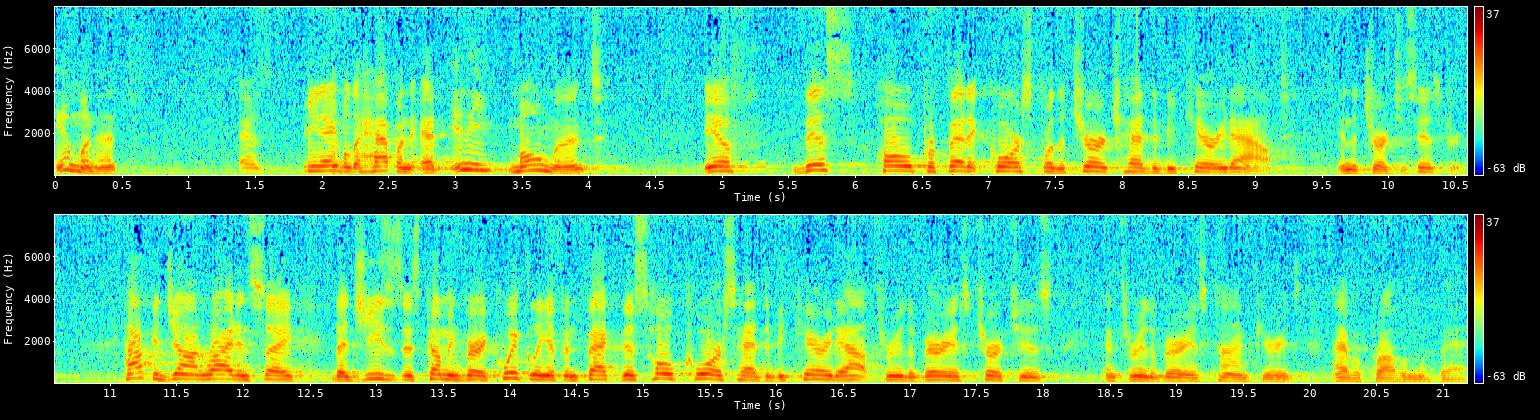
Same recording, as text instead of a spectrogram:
imminent, as being able to happen at any moment, if this whole prophetic course for the church had to be carried out in the church's history. How could John write and say that Jesus is coming very quickly if, in fact, this whole course had to be carried out through the various churches and through the various time periods? I have a problem with that.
